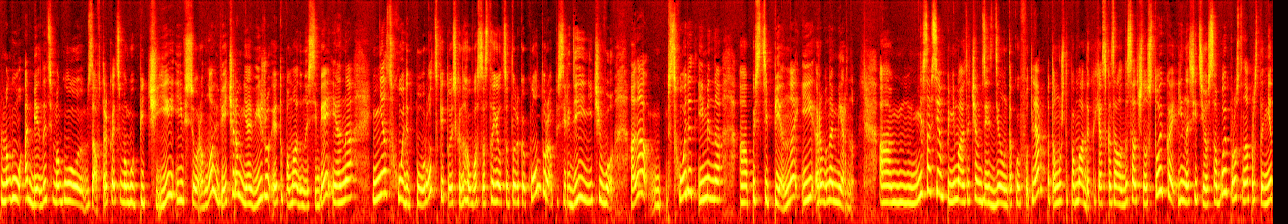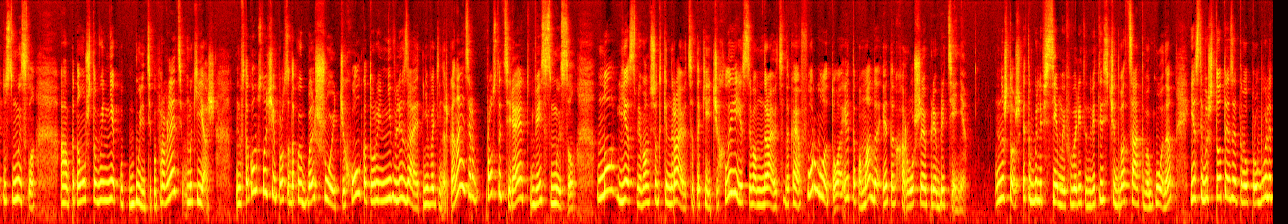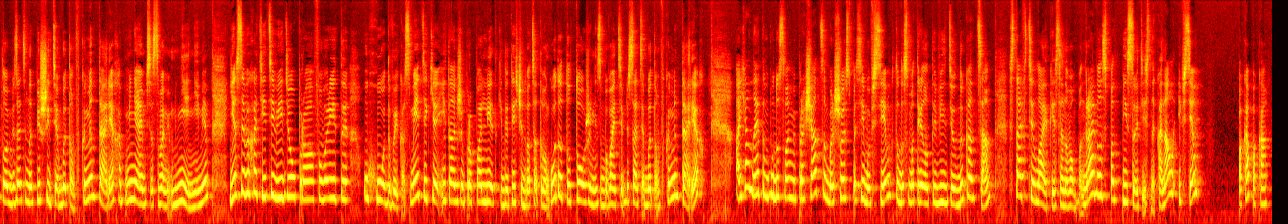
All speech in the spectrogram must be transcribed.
Могу обедать, могу завтракать, могу пить чаи, и все равно вечером я вижу эту помаду на себе, и она не сходит по-уродски, то есть когда у вас остается только контур, а посередине ничего. Она сходит именно а, постепенно и равномерно. А, не совсем понимаю, зачем здесь сделан такой футляр, потому что помада, как я сказала, достаточно стойкая, и носить ее с собой просто-напросто нету смысла, а, потому что вы не будете поправлять макияж. В таком случае просто такой большой чехол, который не влезает ни в один органайзер, просто теряет весь смысл. Но если вам все-таки нравятся такие чехлы, если вам нравится такая формула, то эта помада это хорошее приобретение. Ну что ж, это были все мои фавориты 2020 года. Если вы что-то из этого пробовали, то обязательно пишите об этом в комментариях, обменяемся с вами мнениями. Если вы хотите видео про фавориты уходовой косметики и также про палетки 2020 года, то тоже не забывайте писать об этом в комментариях. А я на этом буду с вами прощаться. Большое спасибо всем, кто досмотрел это видео до конца. Ставьте лайк, если оно вам понравилось, подписывайтесь на канал и всем пока! Пока-пока!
